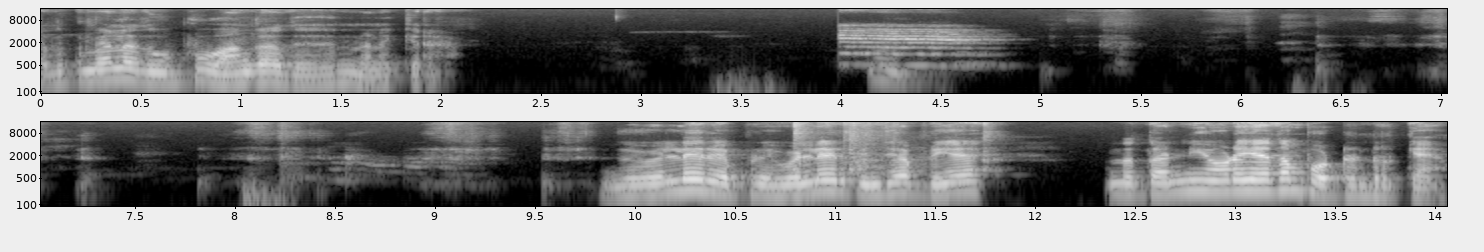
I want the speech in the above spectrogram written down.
அதுக்கு மேலே அது உப்பு வாங்காதுன்னு நினைக்கிறேன். இந்த வெள்ளேரி எப்படி வெள்ளேரி பிஞ்சு அப்படியே இந்த தண்ணியோடையே தான் போட்டுன்னு இருக்கேன்.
